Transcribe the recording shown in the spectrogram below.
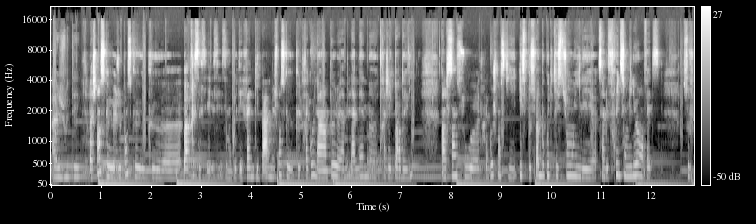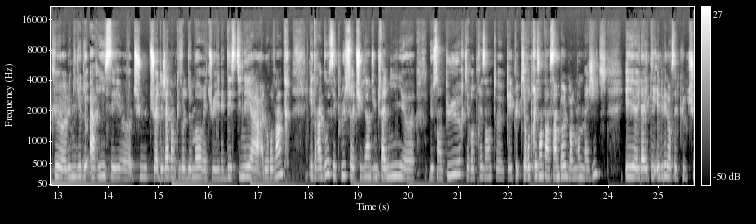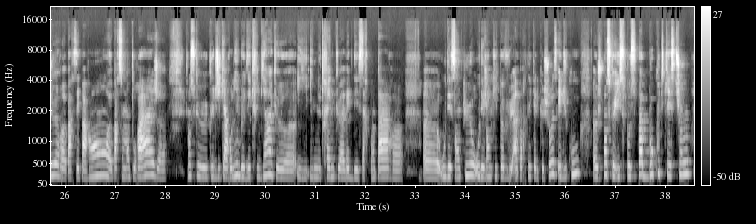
ajouter bah, Je pense que, je pense que, euh, bah, après c'est mon côté fan qui parle, mais je pense que, que Drago il a un peu la, même euh, trajectoire de vie, dans le sens où euh, Drago je pense qu'il se pose pas beaucoup de questions, il est, c'est le fruit de son milieu en fait. Sauf que euh, le milieu de Harry, c'est euh, tu, as déjà vaincu Voldemort et tu es destiné à, le revaincre. Et Drago, c'est plus tu viens d'une famille euh, de sang pur qui représente, qui, représente un symbole dans le monde magique. Et il a été élevé dans cette culture par ses parents, par son entourage. Je pense que, que J.K. Rowling le décrit bien, qu'il il ne traîne qu'avec des serpentards ou des sangs purs ou des gens qui peuvent lui apporter quelque chose. Et du coup, je pense qu'il se pose pas beaucoup de questions.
